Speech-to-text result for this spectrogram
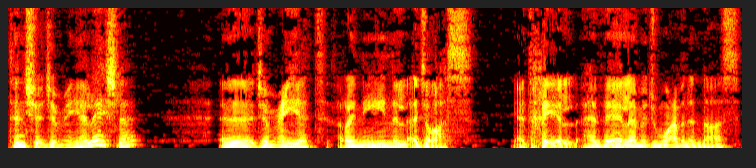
تنشئ جمعية. ليش لا؟ آه جمعية رنين الأجراس. يعني تخيل هذيلا مجموعة من الناس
